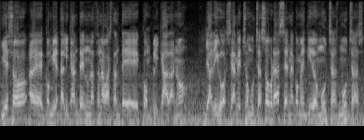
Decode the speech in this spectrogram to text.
Y eso eh, convierte a Alicante en una zona bastante complicada, ¿no? Ya digo, se han hecho muchas obras, se han acometido muchas, muchas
